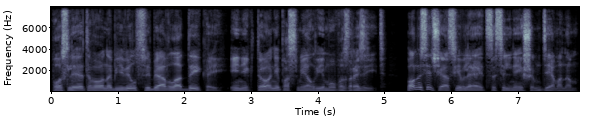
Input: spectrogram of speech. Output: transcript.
После этого он объявил себя владыкой, и никто не посмел ему возразить. Он и сейчас является сильнейшим демоном.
